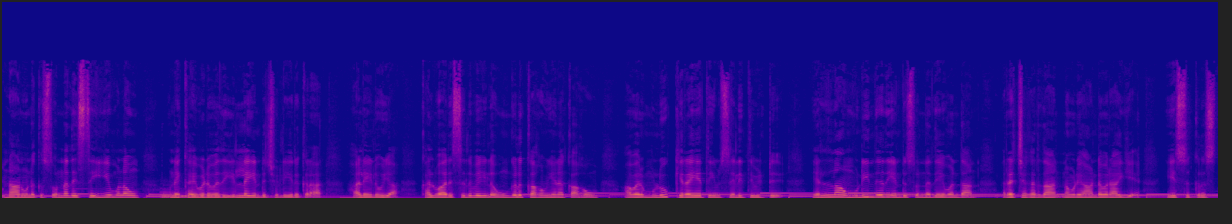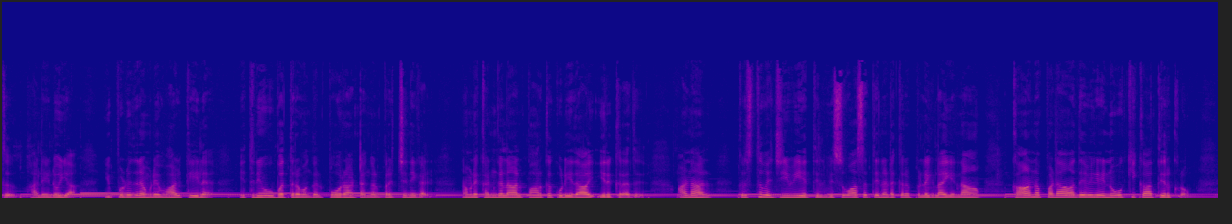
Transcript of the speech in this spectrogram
நான் உனக்கு சொன்னதை செய்யும் அளவும் உன்னை கைவிடுவது இல்லை என்று சொல்லியிருக்கிறார். ஹலே லூயா கல்வாரி சிலுவையில் உங்களுக்காகவும் எனக்காகவும் அவர் முழு கிரயத்தையும் செலுத்திவிட்டு எல்லாம் முடிந்தது என்று சொன்ன தேவன்தான் இரட்சகர் தான் நம்முடைய ஆண்டவராகிய இயேசு கிறிஸ்து. ஹலே லூயா இப்பொழுது நம்முடைய வாழ்க்கையில் எத்தனையோ உபத்திரவங்கள் போராட்டங்கள் பிரச்சனைகள் நம்முடைய கண்களால் பார்க்கக்கூடியதாய் இருக்கிறது. ஆனால் கிறிஸ்துவ ஜீவியத்தில் விசுவாசத்தை நடக்கிற பிள்ளைகளாகிய நாம் காணப்படாதவைகளை நோக்கி காத்திருக்கிறோம்.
